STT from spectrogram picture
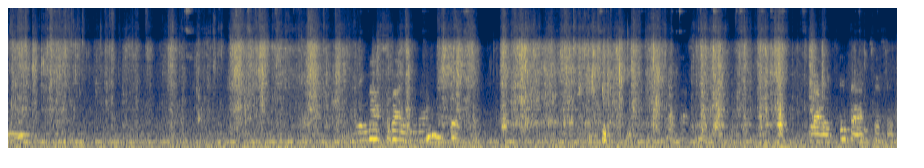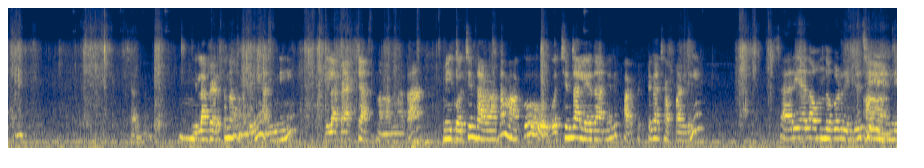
విన్న వస్తుందా ఇంకా ఇచ్చాడు. ఇలా పెట్టి ప్యాక్ చేసేసి ఇలా పెడుతున్నామండి అన్నీ. ఇలా ప్యాక్ చేస్తున్నాం అన్నమాట. మీకు వచ్చిన తర్వాత మాకు వచ్చిందా లేదా అనేది పర్ఫెక్ట్గా చెప్పండి. శారీ ఎలా ఉందో కూడా రివ్యూ చేయండి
